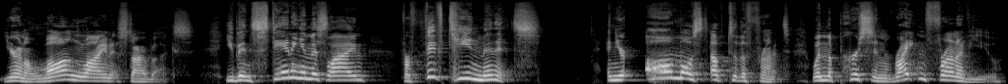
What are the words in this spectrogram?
You're in a long line at Starbucks. You've been standing in this line for 15 minutes, and you're almost up to the front when the person right in front of you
